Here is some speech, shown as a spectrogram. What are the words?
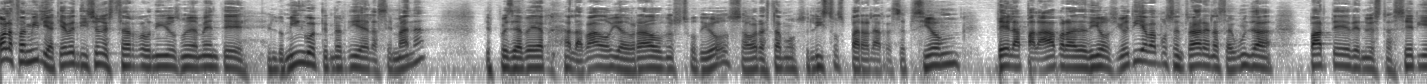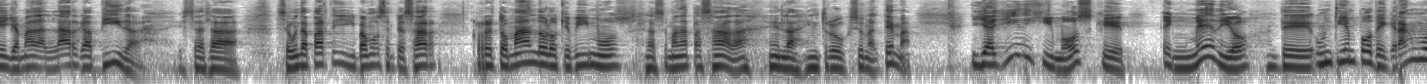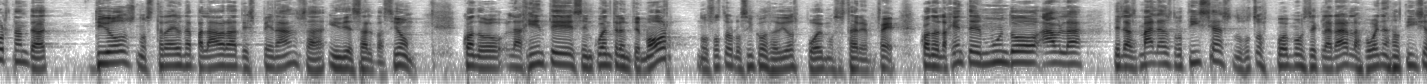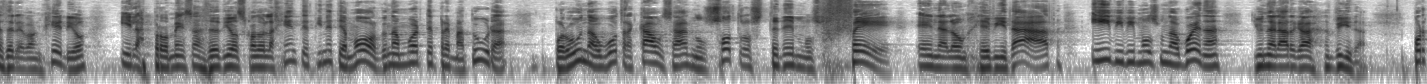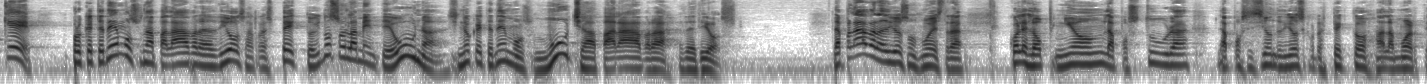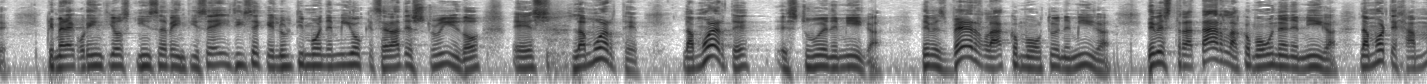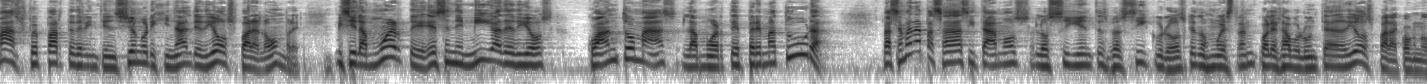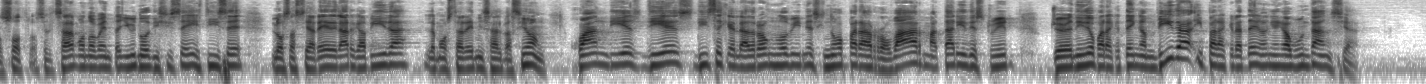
Hola familia, qué bendición estar reunidos nuevamente el domingo, el primer día de la semana. Después de haber alabado y adorado a nuestro Dios, ahora estamos listos para la recepción de la palabra de Dios. Y hoy día vamos a entrar en la segunda parte de nuestra serie llamada Larga Vida. Esta es la segunda parte y vamos a empezar retomando lo que vimos la semana pasada en la introducción al tema. Y allí dijimos que en medio de un tiempo de gran mortandad, Dios nos trae una palabra de esperanza y de salvación. Cuando la gente se encuentra en temor, nosotros los hijos de Dios podemos estar en fe. Cuando la gente del mundo habla de las malas noticias, nosotros podemos declarar las buenas noticias del Evangelio y las promesas de Dios. Cuando la gente tiene temor de una muerte prematura por una u otra causa, nosotros tenemos fe en la longevidad y vivimos una buena y una larga vida. ¿Por qué? Porque tenemos una palabra de Dios al respecto, y no solamente una, sino que tenemos mucha palabra de Dios. La palabra de Dios nos muestra cuál es la opinión, la postura, la posición de Dios con respecto a la muerte. Primera de Corintios 15, 26 dice que el último enemigo que será destruido es la muerte. La muerte es tu enemiga. Debes verla como tu enemiga. Debes tratarla como una enemiga. La muerte jamás fue parte de la intención original de Dios para el hombre. Y si la muerte es enemiga de Dios, ¿cuánto más la muerte prematura? La semana pasada citamos los siguientes versículos que nos muestran cuál es la voluntad de Dios para con nosotros. El Salmo 91, 16 dice, los saciaré de larga vida, le mostraré mi salvación. Juan 10, 10 dice que el ladrón no viene sino para robar, matar y destruir. Yo he venido para que tengan vida y para que la tengan en abundancia.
